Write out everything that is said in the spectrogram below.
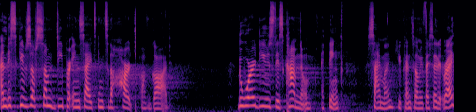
And this gives us some deeper insight into the heart of God. The word used is kamno, I think. Simon, you can tell me if I said it right,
